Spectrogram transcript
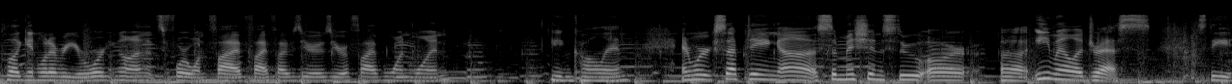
plug in whatever you're working on. It's 415-550-0511. You can call in, and we're accepting uh, submissions through our uh, email address. It's the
